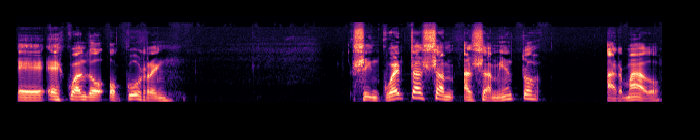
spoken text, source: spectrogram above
eh, es cuando ocurren 50 alzamientos armados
